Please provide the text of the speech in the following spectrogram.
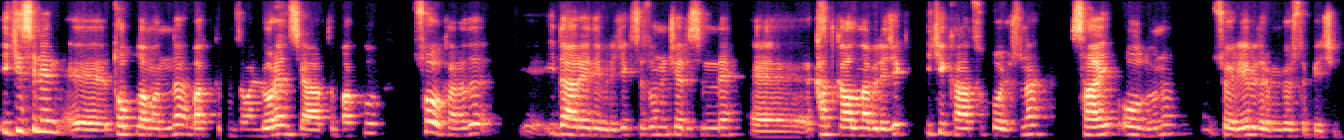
İkisinin e, toplamında baktığımız zaman Lorenzi artı Baku sol kanadı idare edebilecek, sezon içerisinde e, katkı alınabilecek iki kanat futbolcusuna sahip olduğunu söyleyebilirim Göztepe için.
